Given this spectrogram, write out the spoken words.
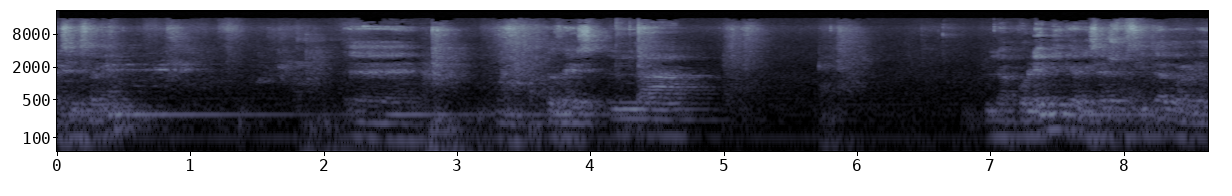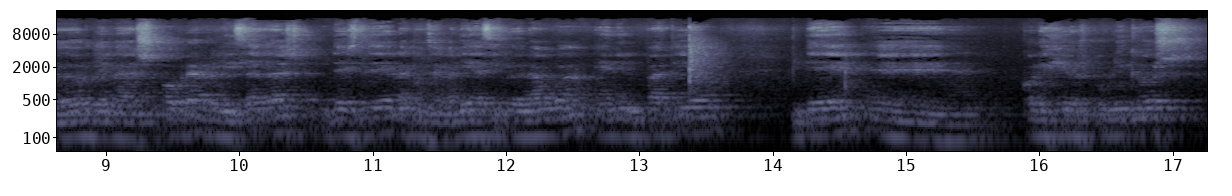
¿así está bien? Eh, bueno, entonces, la, la polémica que se ha suscitado alrededor de las obras realizadas desde la Concejalía de Ciclo del Agua en el patio de eh, colegios públicos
